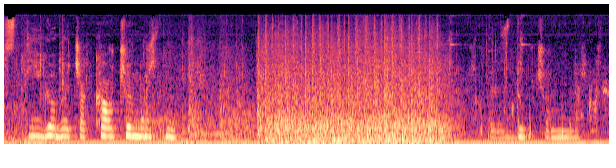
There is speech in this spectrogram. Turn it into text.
Стига бе, чакал, че мръсно. Ще сдупчам мъжка.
